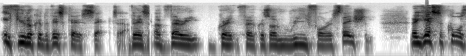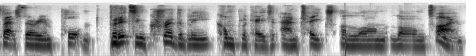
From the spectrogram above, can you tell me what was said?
If you look at the viscose sector, there's a very great focus on reforestation. Now, yes, of course, that's very important, but it's incredibly complicated and takes a long, long time,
